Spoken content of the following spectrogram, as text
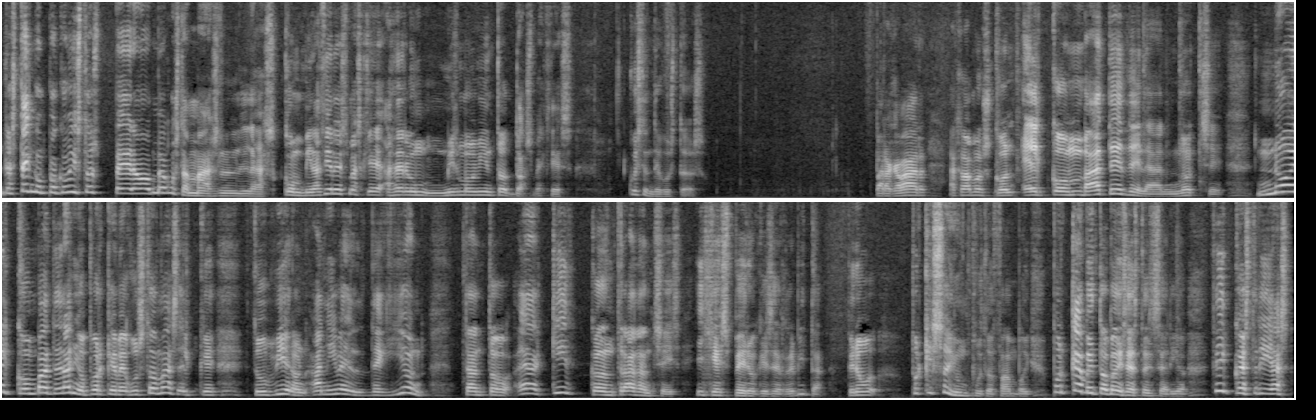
los tengo un poco vistos, pero me gustan más las combinaciones más que hacer un mismo movimiento dos veces. Cuestión de gustos. Para acabar, acabamos con el combate de la noche. No el combate del año, porque me gustó más el que tuvieron a nivel de guion tanto Kid contra Adam Chase. Y que espero que se repita. Pero ¿Por qué soy un puto fanboy? ¿Por qué me tomáis esto en serio? Cinco estrellas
